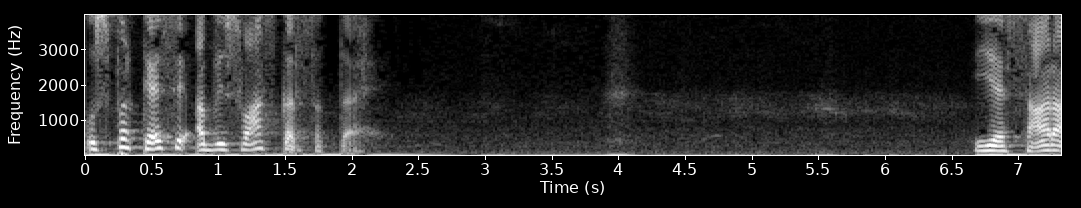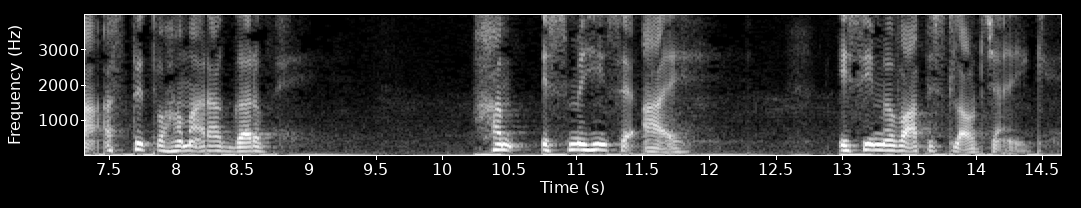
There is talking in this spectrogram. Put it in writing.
उस पर कैसे अविश्वास कर सकता है? यह सारा अस्तित्व हमारा गर्व है। हम इसमें ही से आए इसी में वापस लौट जाएँगे।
